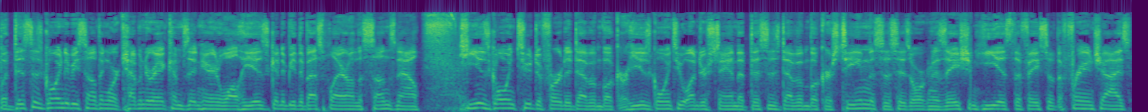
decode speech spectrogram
but this is going to be something where Kevin Durant comes in here, and while he is going to be the best player on the Suns now, he is going to defer to Devin Booker. He is going to understand that this is Devin Booker's team, this is his organization, he is the face of the franchise,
